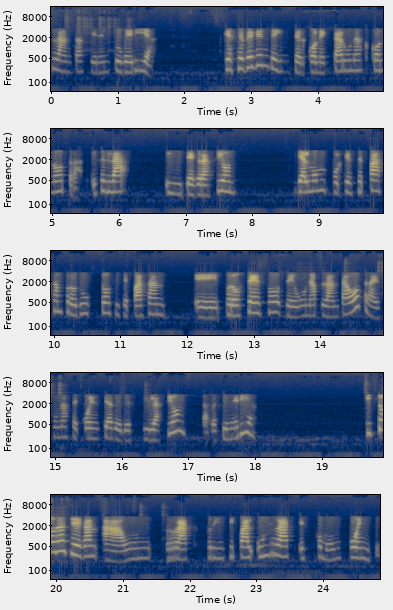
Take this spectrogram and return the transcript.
plantas tienen tuberías que se deben de interconectar unas con otras. Esa es la integración y al porque se pasan productos y se pasan eh, proceso de una planta a otra, es una secuencia de destilación, la refinería. Y todas llegan a un rack principal. Un rack es como un puente,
